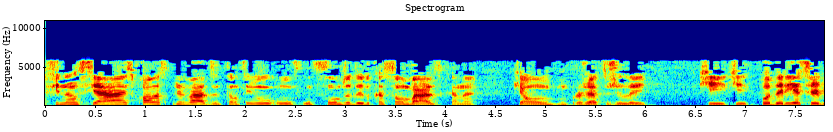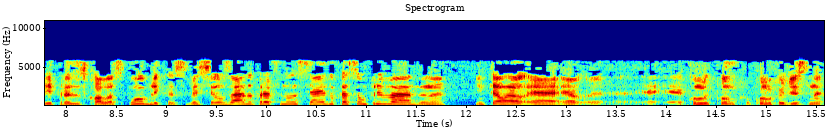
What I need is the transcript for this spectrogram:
financiar escolas privadas. Então tem um, um, fundo de educação básica, né? Que é um, um projeto de lei. que, que poderia servir para as escolas públicas vai ser usado para financiar a educação privada, né? Então é, é, é, é como, como, como que eu disse, né?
